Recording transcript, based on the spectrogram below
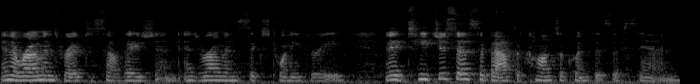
in the Romans road to salvation is Romans 6.23, and it teaches us about the consequences of sin.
